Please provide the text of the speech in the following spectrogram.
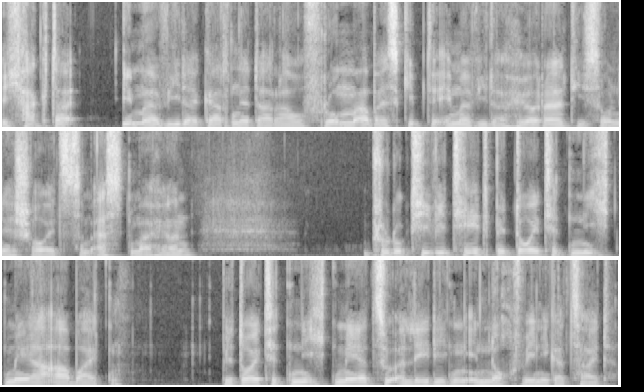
ich hack da immer wieder gerne darauf rum, aber es gibt ja immer wieder Hörer, die so eine Show jetzt zum ersten Mal hören. Produktivität bedeutet nicht mehr arbeiten, bedeutet nicht mehr zu erledigen in noch weniger Zeit.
